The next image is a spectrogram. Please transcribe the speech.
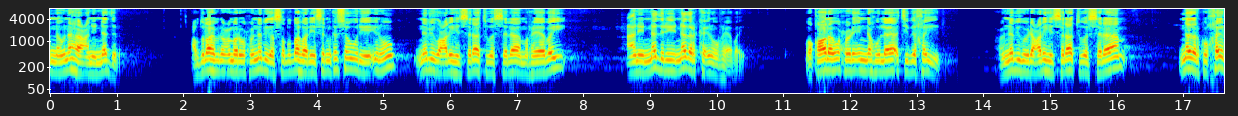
annahu nahaa can inadr cabdullaahi bni cumar wuxuu nebiga sala allahu aleyh wasalam ka soo wariyey inuu nebigu calayhi salaatu wasalaam reebay can reebay wa qaala wuxuu idhi innahu laa ya'ti bikhayr wuxuu nebigu yidhi calayhi salaatu wasalaam nadarku khayr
